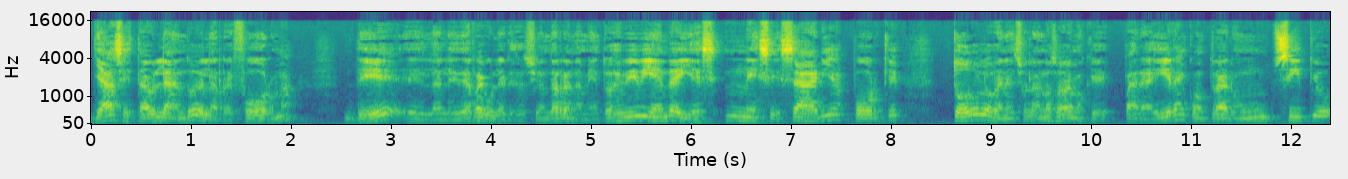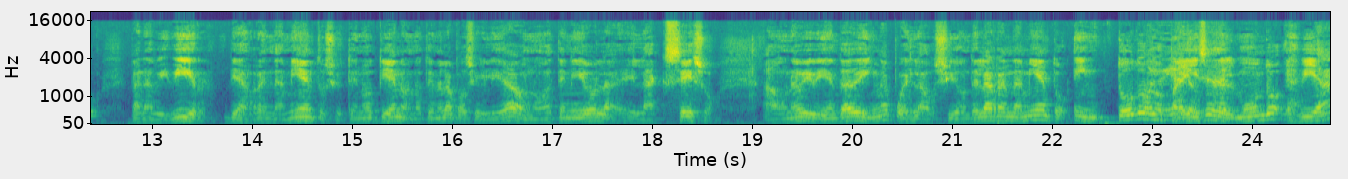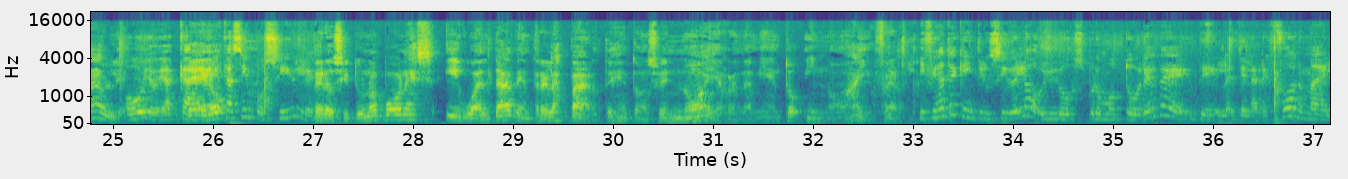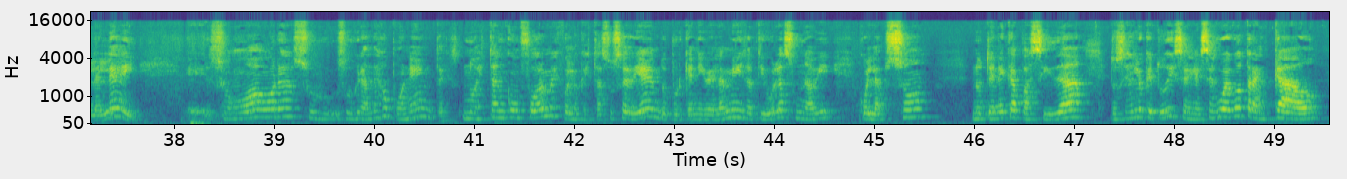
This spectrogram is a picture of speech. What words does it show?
ya se está hablando de la reforma de eh, la ley de regularización de arrendamientos de vivienda y es necesaria porque todos los venezolanos sabemos que para ir a encontrar un sitio para vivir de arrendamiento, si usted no tiene o no tiene la posibilidad o no ha tenido el acceso a una vivienda digna, pues la opción del arrendamiento en todos los países del mundo es viable. Obvio, acá es casi imposible. Pero si tú no pones igualdad entre las partes, entonces no hay arrendamiento y no hay oferta. Y fíjate que inclusive los promotores de, de, la, reforma de la ley, eh, son ahora sus grandes oponentes. No están conformes con lo que está sucediendo, porque a nivel administrativo la tsunami colapsó no tiene capacidad. Entonces es lo que tú dices, ese juego trancado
